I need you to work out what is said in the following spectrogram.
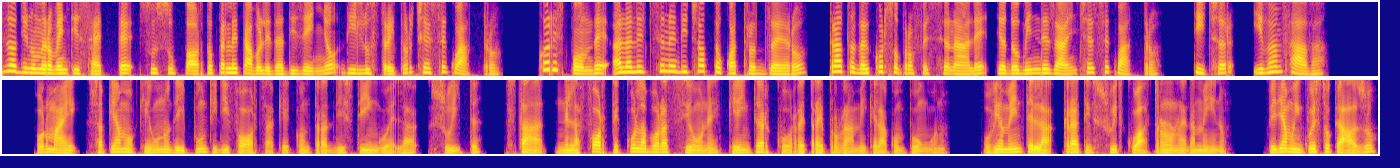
Episodio numero 27 sul supporto per le tavole da disegno di Illustrator CS4. Corrisponde alla lezione 1840 tratta dal corso professionale di Adobe InDesign CS4. Teacher Ivan Fava. Ormai sappiamo che uno dei punti di forza che contraddistingue la suite sta nella forte collaborazione che intercorre tra i programmi che la compongono. Ovviamente la Creative Suite 4 non è da meno. Vediamo in questo caso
